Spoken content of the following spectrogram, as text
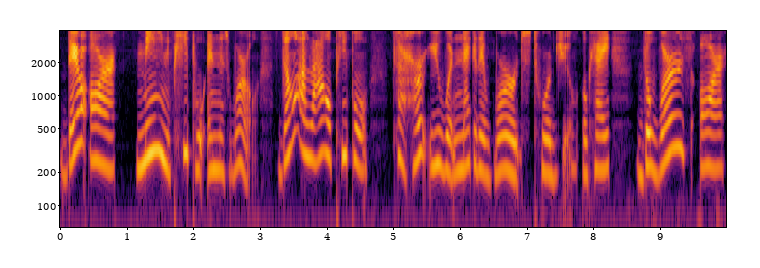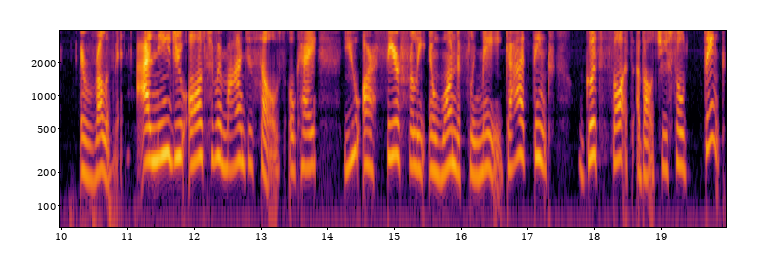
there are mean people in this world. Don't allow people to hurt you with negative words towards you. Okay? The words are irrelevant. I need you all to remind yourselves, okay? You are fearfully and wonderfully made. God thinks good thoughts about you. So think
